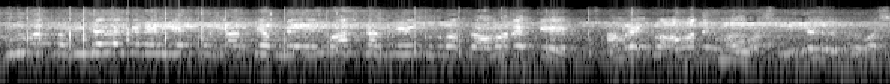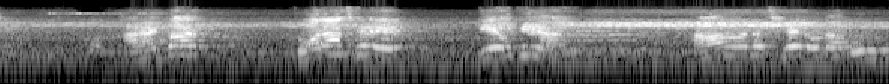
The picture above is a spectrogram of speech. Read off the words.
শুধুমাত্র নিজেদেরকে ডেডিকেট করি আজকে আপনি এই পাঁচটা মিনিট শুধুমাত্র আমাদেরকে। আমরা একটু আমাদের ভালোবাসি, নিজেদের ভালোবাসি। আর একবার গলা ছেড়ে উঠি না। আর ছেড়ো না বন্ধু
